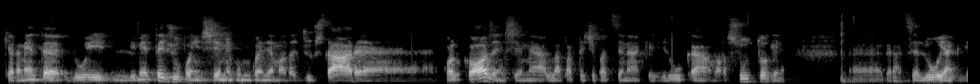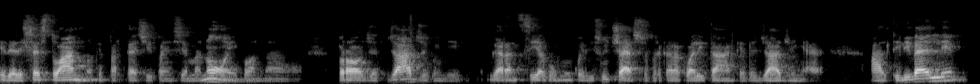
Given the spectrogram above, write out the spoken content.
Chiaramente lui li mette giù, poi insieme comunque andiamo ad aggiustare qualcosa, insieme alla partecipazione anche di Luca Morassutto, che eh, grazie a lui ed è il sesto anno che partecipa insieme a noi con uh, Project Judge, quindi garanzia comunque di successo perché la qualità anche del judging è a alti livelli.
